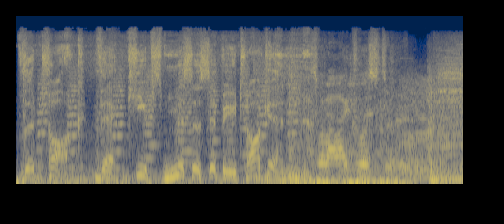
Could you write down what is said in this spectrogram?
the talk that keeps Mississippi talking. That's what I like to listen to.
